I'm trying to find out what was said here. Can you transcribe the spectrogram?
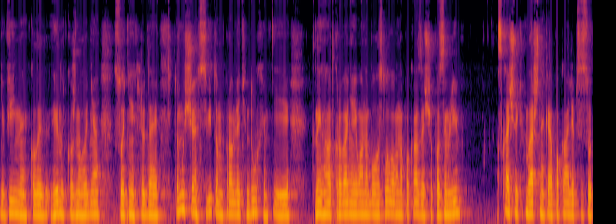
війни, коли гинуть кожного дня сотні людей, тому що світом правлять духи, і книга Откровення Івана Богослова вона показує, що по землі. Скачуть вершники апокаліпсису,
